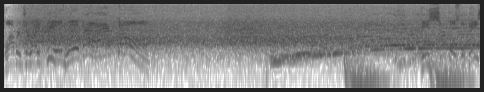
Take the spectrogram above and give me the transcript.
Clobber to right field, way back, gone. He circles the base.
